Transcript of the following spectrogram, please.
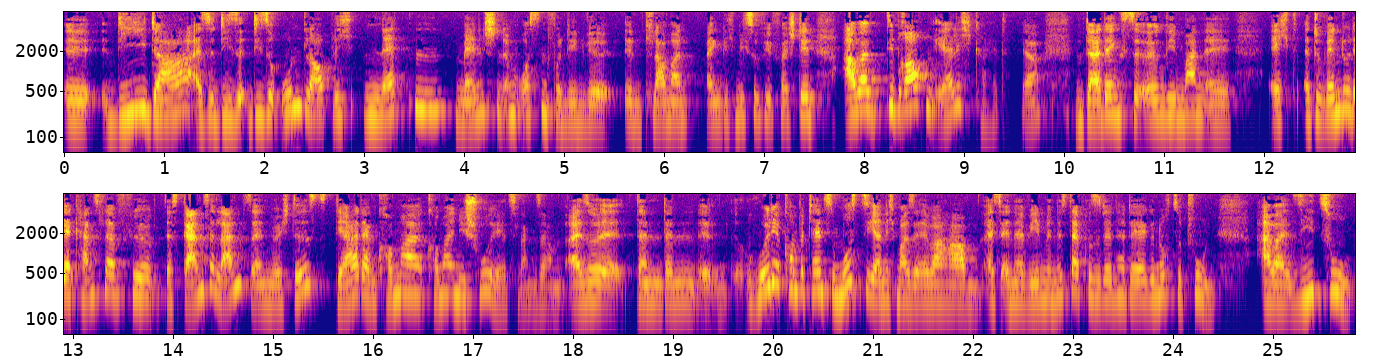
die da, also diese, diese unglaublich netten Menschen im Osten, von denen wir in Klammern eigentlich nicht so viel verstehen, aber die brauchen Ehrlichkeit, ja. Da denkst du irgendwie, Mann, ey, echt, also wenn du der Kanzler für das ganze Land sein möchtest, ja, dann komm mal, komm mal in die Schuhe jetzt langsam. Also äh, dann, dann äh, hol dir Kompetenz, du musst sie ja nicht mal selber haben. Als NRW-Ministerpräsident hat er ja genug zu tun. Aber sieh zu,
